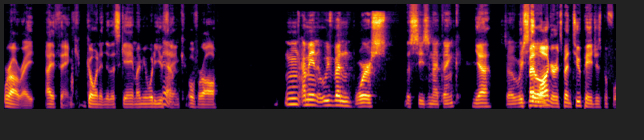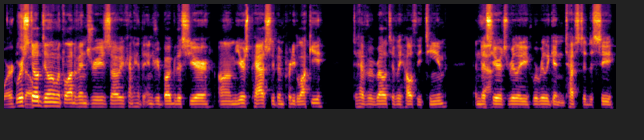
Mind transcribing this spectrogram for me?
we're all right, I think, going into this game. I mean, what do you Yeah. think overall? Mm, I mean, we've been worse this season, I think. Yeah, So we it's still been longer. It's been two pages before. We're so- still dealing with a lot of injuries. Uh, we kind of had the injury bug this year. Um, years past, we've been pretty lucky to have a relatively healthy team, and this Yeah. year it's really we're really getting tested to see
